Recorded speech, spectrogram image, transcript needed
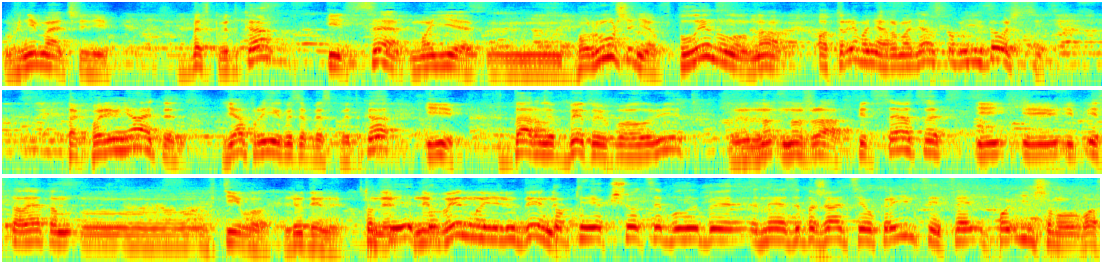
в Німеччині без квитка, і це моє порушення вплинуло на отримання громадянства моїй дочці. Так порівняйте, я приїхався без квитка і вдарили битою по голові, е, ножа під серце і, і, і пістолетом в тіло людини. Тобто- Невинної людини. Тобто, якщо це були б не азербайджанці, а українці, це по-іншому вас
